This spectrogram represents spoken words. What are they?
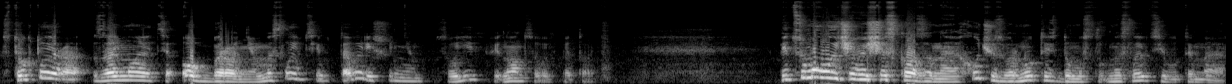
структура займається оббиранням мисливців та вирішенням своїх фінансових питань. Підсумовуючи вище сказане, хочу звернутися до мис- мисливців УТМР.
